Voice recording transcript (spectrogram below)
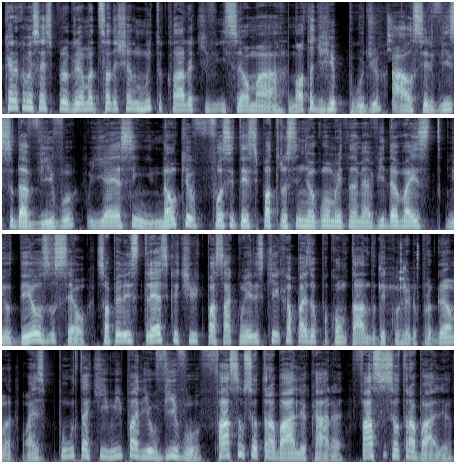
Eu quero começar esse programa só deixando muito claro que isso é uma nota de repúdio ao serviço da Vivo. E é assim, não que eu fosse ter esse patrocínio em algum momento na minha vida, mas, meu Deus do céu, só pelo estresse que eu tive que passar com eles, que é capaz de eu contar no decorrer do programa. Mas puta que me pariu, Vivo, faça o seu trabalho, cara. Faça o seu trabalho.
